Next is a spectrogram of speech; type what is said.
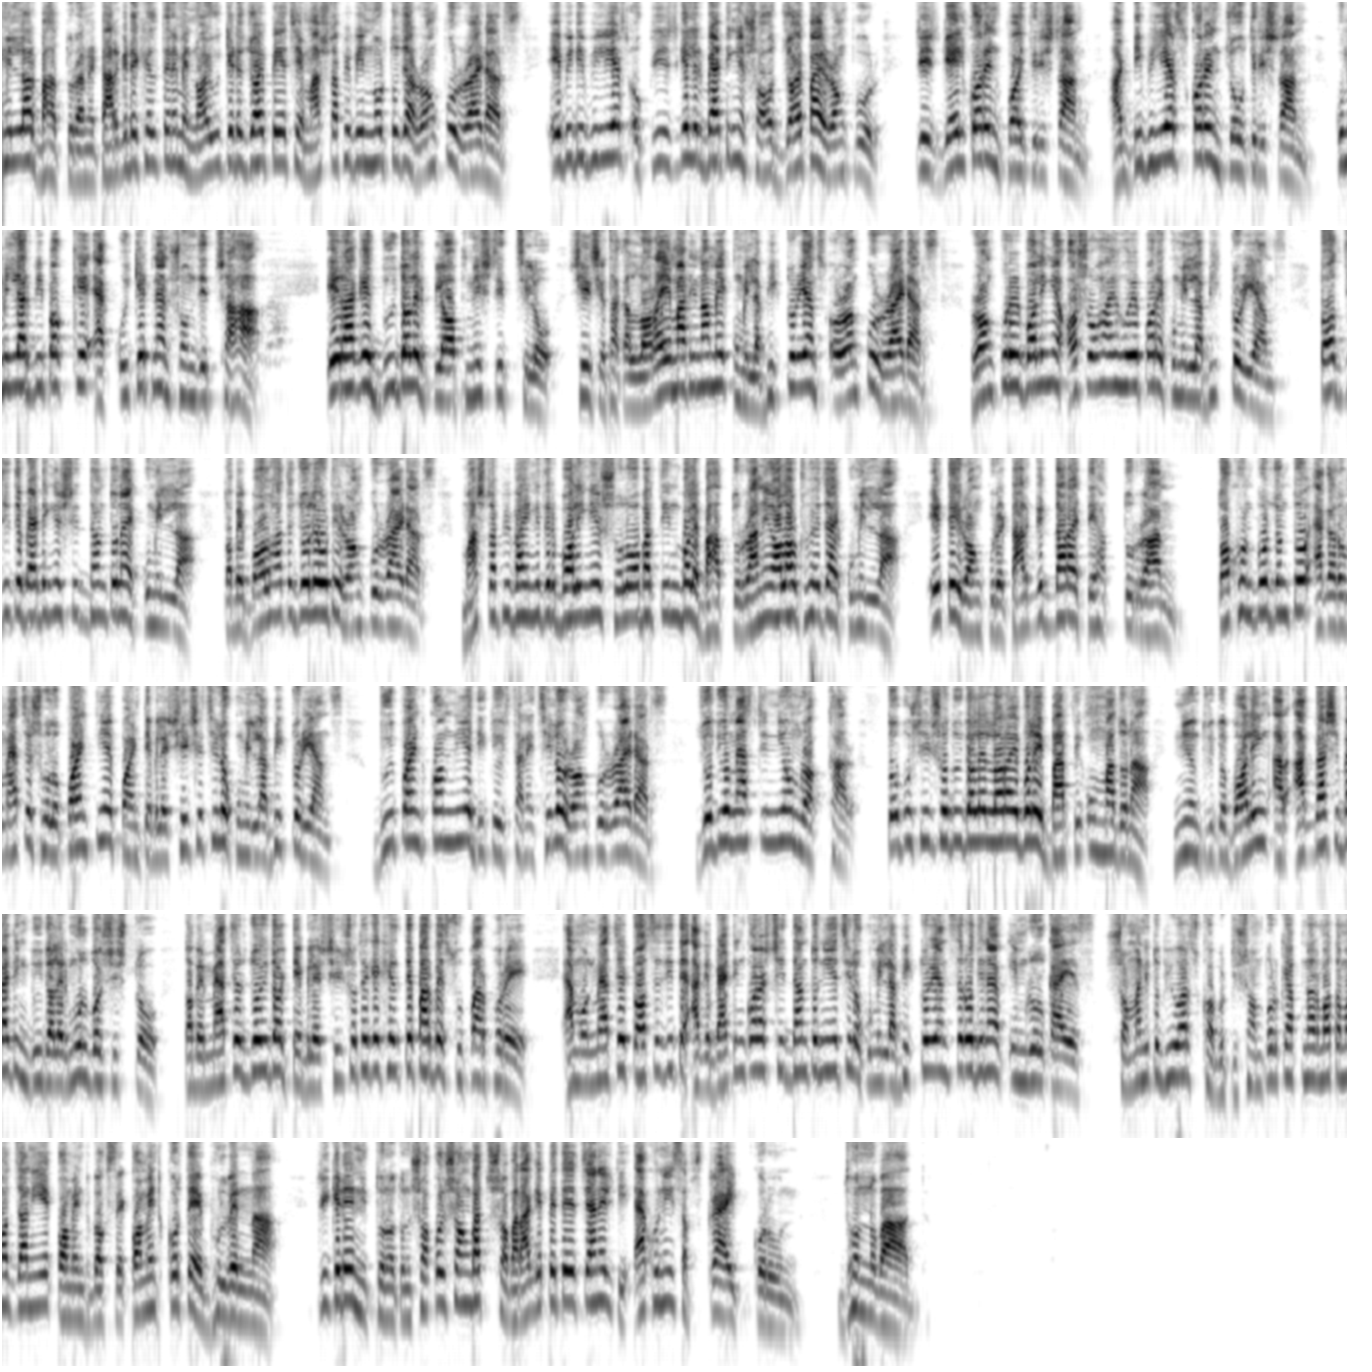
কুমিল্লার বাহাত্তর রানে টার্গেটে খেলতে নেমে নয় উইকেটে জয় পেয়েছে Mashrafe Bin Mortaza Rangpur riders. ABD Villiers ও ক্রিস গেলের ব্যাটিংয়ে সহজ জয় পায় রংপুর। ক্রিস গেইল করেন পঁয়ত্রিশ রান আর ডি ভিলিয়ার্স করেন চৌত্রিশ রান। কুমিল্লার বিপক্ষে এক উইকেট নেন সঞ্জিত সাহা। এর আগে দুই দলের প্লে অফ নিশ্চিত ছিল। শীর্ষে থাকা লড়াইয়ে মাঠে নামে কুমিল্লা ভিক্টোরিয়ান্স ও রংপুর রাইডার্স। রংপুরের বোলিংয়ে অসহায় হয়ে পড়ে কুমিল্লা ভিক্টোরিয়ান্স। টস জিতে ব্যাটিংয়ের সিদ্ধান্ত নেয় কুমিল্লা। তবে বল হাতে জ্বলে ওঠে রংপুর রাইডার্স। মাস্টাফি বাহিনীদের বোলিংয়ে ষোলো ওভার তিন বলে বাহাত্তর রানে অল আউট হয়ে যায় কুমিল্লা। এতেই রংপুরের টার্গেট দাঁড়ায় তেহাত্তর রান। তখন পর্যন্ত এগারো ম্যাচে ষোলো পয়েন্ট নিয়ে পয়েন্ট টেবিলের শীর্ষে ছিল কুমিল্লা ভিক্টোরিয়ান্স দুই পয়েন্ট কম নিয়ে দ্বিতীয় স্থানে ছিল রংপুর রাইডার্স। যদিও ম্যাচটির নিয়ম রক্ষার, তবু শীর্ষ দুই দলের লড়াই বলেই বাড়তি উন্মাদনা। নিয়ন্ত্রিত বোলিং আর আগ্রাসী ব্যাটিং দুই দলের মূল বৈশিষ্ট্য। তবে ম্যাচের জয়ী দল টেবিলের শীর্ষ থেকে খেলতে পারবে সুপার ফোরে। এমন ম্যাচে টসে জিতে আগে ব্যাটিং করার সিদ্ধান্ত নিয়েছিল কুমিল্লা ভিক্টোরিয়ান্সের অধিনায়ক ইমরুল কায়েস। সম্মানিত ভিউয়ার্স, খবরটি সম্পর্কে আপনার মতামত জানিয়ে কমেন্ট বক্সে কমেন্ট করতে ভুলবেন না। ক্রিকেটে নিত্য নতুন সকল সংবাদ সবার আগে পেতে চ্যানেলটি এখনই সাবস্ক্রাইব করুন। ধন্যবাদ।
